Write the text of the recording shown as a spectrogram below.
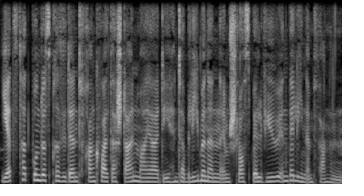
Jetzt hat Bundespräsident Frank-Walter Steinmeier die Hinterbliebenen im Schloss Bellevue in Berlin empfangen.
